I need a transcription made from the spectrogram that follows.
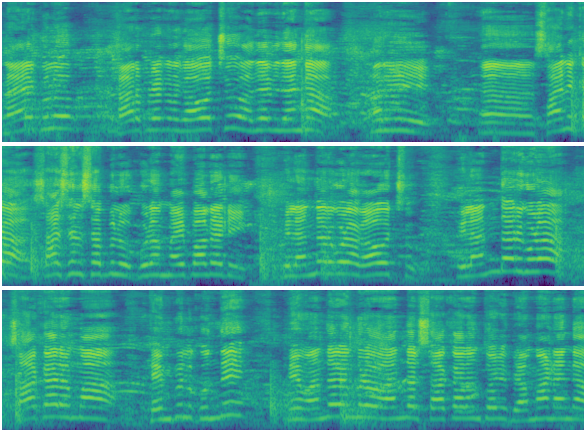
నాయకులు కార్పొరేటర్ కావచ్చు అదేవిధంగా మరి స్థానిక శాసనసభ్యులు గూడెం మైపాల్ రెడ్డి వీళ్ళందరూ కూడా కావచ్చు. వీళ్ళందరూ కూడా సహకారం మా టెంపుల్కి ఉంది మేమందరం కూడా వాళ్ళందరి సహకారంతో బ్రహ్మాండంగా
